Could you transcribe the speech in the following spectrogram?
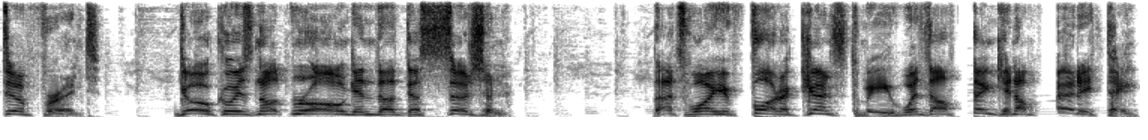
different. Goku is not wrong in the decision. That's why he fought against me without thinking of anything,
